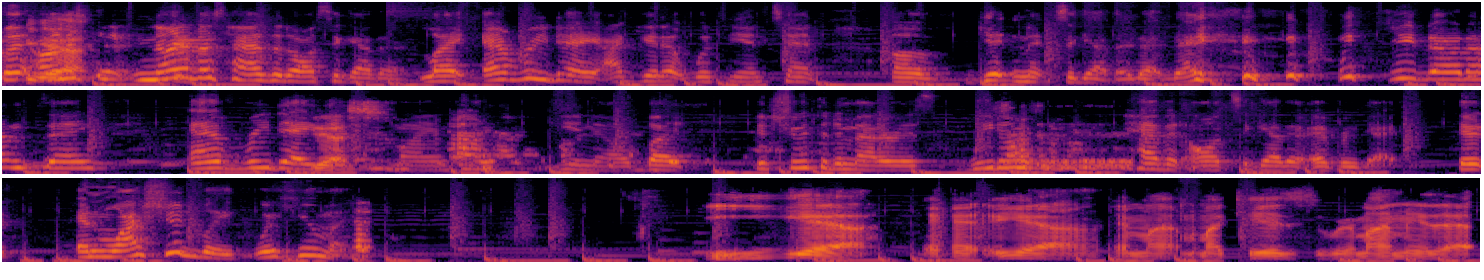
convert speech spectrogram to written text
But honestly, none of us has it all together. Like every day, I get up with the intent of getting it together that day. you know what I'm saying? every day yes. that's my intention, you know. But the truth of the matter is, we don't have it all together every day. There, and why should we? We're human. Yeah, eh, yeah, and my my kids remind me of that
